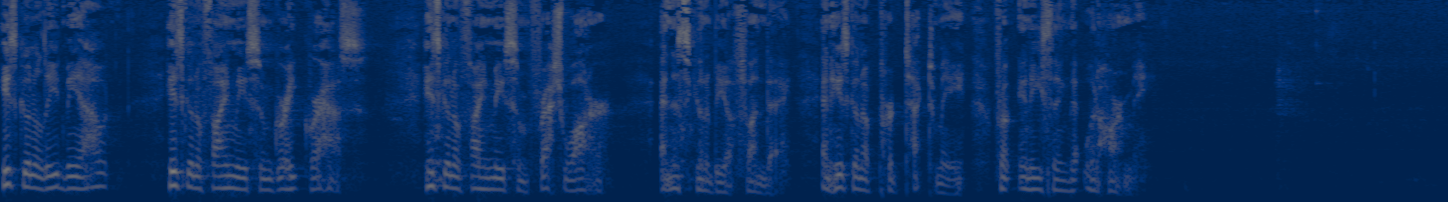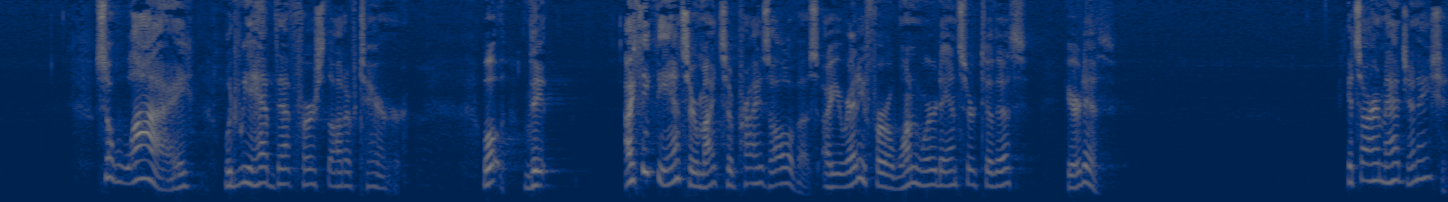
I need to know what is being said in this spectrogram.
He's going to lead me out. He's going to find me some great grass. He's going to find me some fresh water. And this is going to be a fun day. And he's going to protect me from anything that would harm me. So, why would we have that first thought of terror? Well, the, I think the answer might surprise all of us. Are you ready for a one word answer to this? Here it is it's our imagination.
